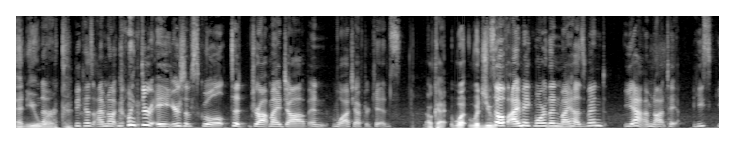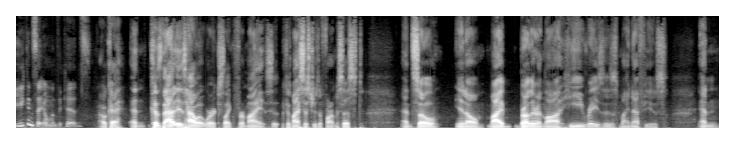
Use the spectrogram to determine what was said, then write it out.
and you No, work. because I'm not going through eight years of school to drop my job and watch after kids. Okay. What would you So if I make more than my husband, yeah, I'm not. Ta- he's he can stay home with the kids. Okay. And cuz that is how it works like for my because my sister's a pharmacist. And so, you know, my brother-in-law, he raises my nephews. And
